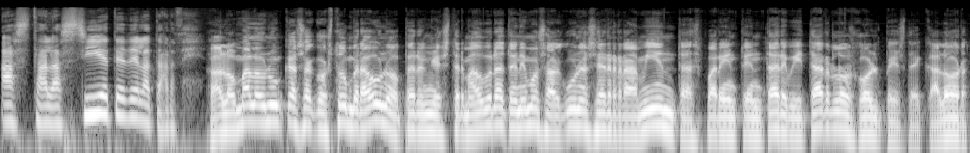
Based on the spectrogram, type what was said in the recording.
hasta las 7 de la tarde. A lo malo nunca se acostumbra uno, pero en Extremadura tenemos algunas herramientas para intentar evitar los golpes de calor.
